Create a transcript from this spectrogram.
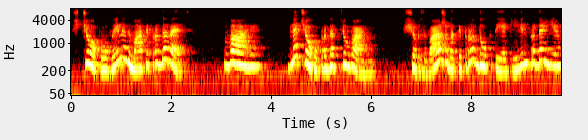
Що повинен мати продавець? Ваги. Для чого продавцю ваги? Щоб зважувати продукти, які він продає.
